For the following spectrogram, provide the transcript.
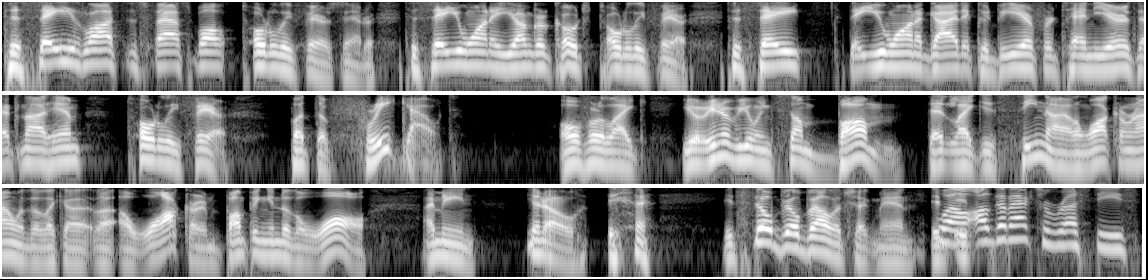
To say he's lost his fastball, totally fair, Sandra. To say you want a younger coach, totally fair. To say that you want a guy that could be here for 10 years, that's not him, totally fair. But the freak out over like you're interviewing some bum that like is senile and walking around with a, like a, a walker and bumping into the wall. I mean, you know, it's still Bill Belichick, man. It- well, it- I'll go back to Rusty's,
